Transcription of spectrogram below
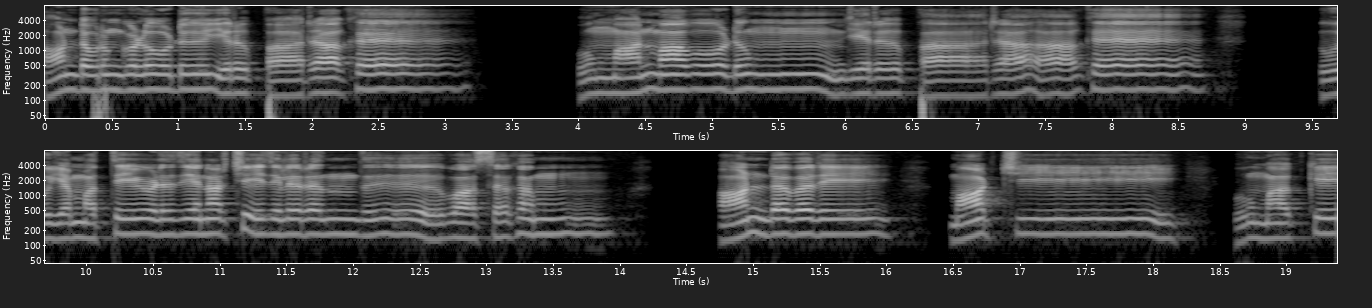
ஆண்டவருங்களோடு இருப்பாராக. உம் ஆன்மாவோடும் இருப்பாராக. தூய மத்திய எழுதிய நற்செய்தியிலிருந்து வாசகம். ஆண்டவரே மாட்சி உமக்கே.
